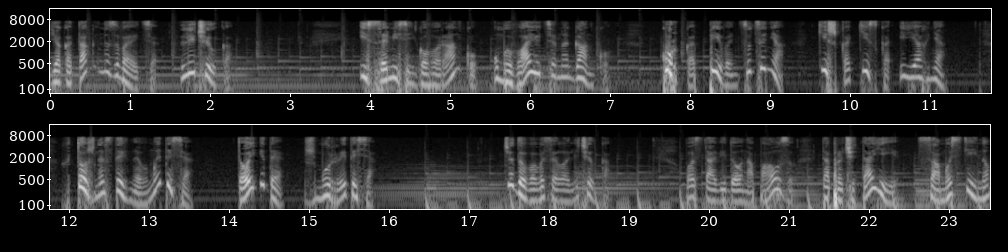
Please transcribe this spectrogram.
яка так і називається лічилка. Із самісінького ранку умиваються на ганку. Курка, півень, цуценя, кішка, кіска і ягня. Хто ж не встигне вмитися, той іде жмуритися. Чудова весела лічилка. Постав відео на паузу та прочитай її самостійно.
